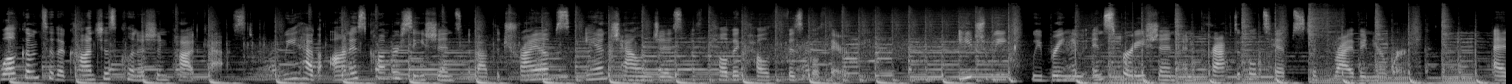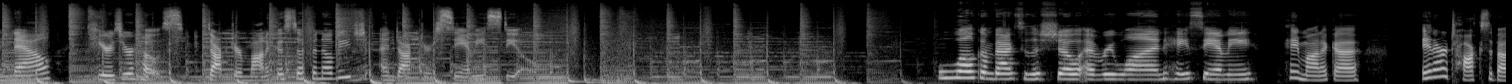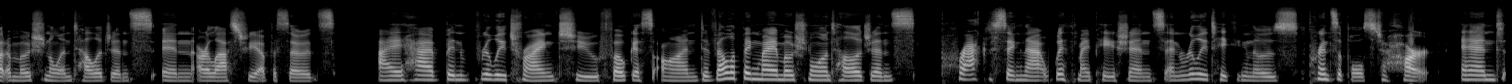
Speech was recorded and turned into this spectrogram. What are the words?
Welcome to the Conscious Clinician Podcast. We have honest conversations about the triumphs and challenges of pelvic health physical therapy. Each week, we bring you inspiration and practical tips to thrive in your work. And now, here's your hosts, Dr. Monica Stefanovic and Dr. Sammy Steele. Welcome back to the show, everyone. Hey, Sammy. Hey, Monica. In our talks about emotional intelligence in our last few episodes, I have been really trying to focus on developing my emotional intelligence, practicing that with my patients, and really taking those principles to heart. And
